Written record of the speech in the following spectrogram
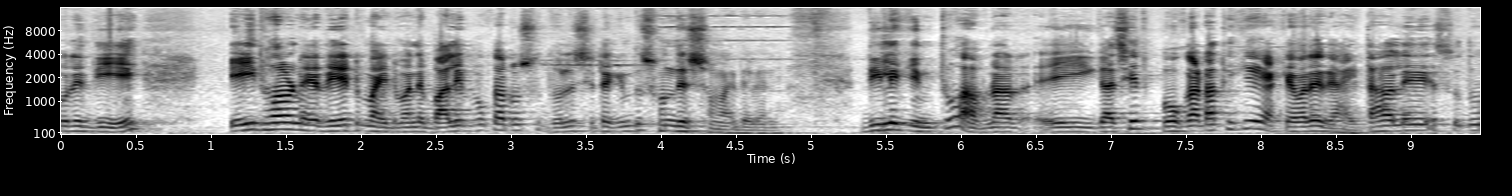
করে দিয়ে এই ধরনের রেড মাইট মানে বালি পোকার ওষুধ হলে সেটা কিন্তু সন্ধ্যের সময় দেবেন। দিলে কিন্তু আপনার এই গাছের পোকাটা থেকে একেবারে রেহাই। তাহলে শুধু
